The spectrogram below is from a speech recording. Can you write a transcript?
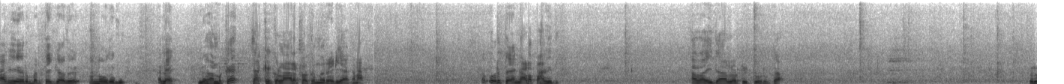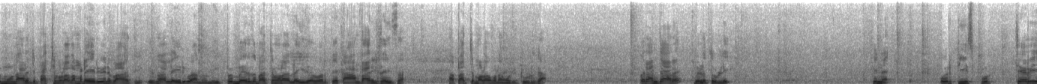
ആവി കയറുമ്പോഴത്തേക്കും അത് ഒന്ന് ഒതുങ്ങും. അല്ലേ? ഇനി നമുക്ക് ചക്കയ്ക്കുള്ള അരപ്പൊക്കെ ഒന്ന് റെഡിയാക്കണം ഒരു തേങ്ങയുടെ പകുതി. അതാ ഈ ജാറിലോട്ട് ഇട്ട് കൊടുക്കുക. ഒരു മൂന്നാലഞ്ച് പച്ചമുളക് നമ്മുടെ എരിവിന്റെ ഭാഗത്തിന്. ഇത് നല്ല എരിവാണെന്ന് തോന്നുന്നു. ഇപ്പം വരുന്ന പച്ചമുളകല്ല ഇതേപോലത്തെ കാന്താരി സൈസാണ് ആ പച്ചമുളകും കൂടെ അങ്ങോട്ട് ഇട്ട് കൊടുക്കുക ഒരു അഞ്ചാറ് വെളുത്തുള്ളി. പിന്നെ ഒരു ടീസ്പൂൺ ചെറിയ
